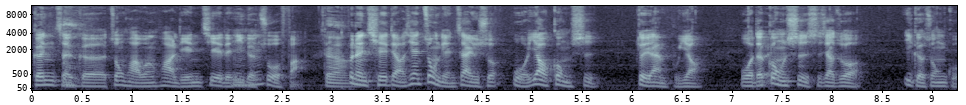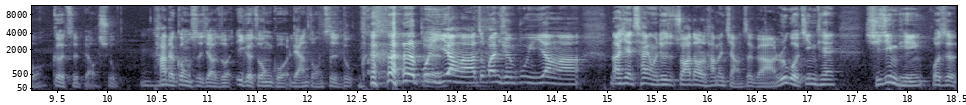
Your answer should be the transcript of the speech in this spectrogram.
跟整个 中华文化连接的一个做法，对啊，不能切掉。现在重点在于说，我要共识，对岸不要。我的共识是叫做。一个中国各自表述，他的共识叫做一个中国两种制度，不一样啊，这完全不一样啊。那现在蔡英文就是抓到了他们讲这个啊。如果今天习近平或是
